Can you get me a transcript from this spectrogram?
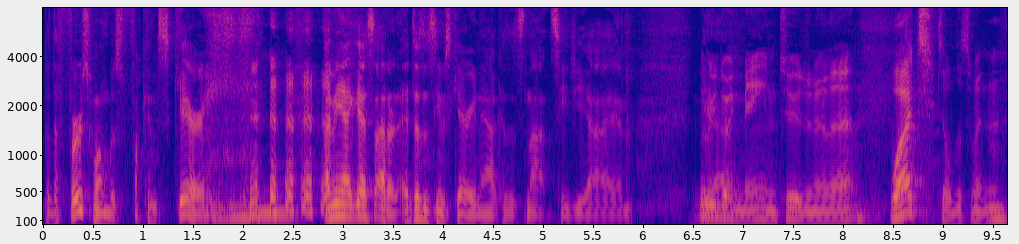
but the first one was fucking scary. I mean, I guess I don't. It doesn't seem scary now because it's not CGI and. They're yeah. redoing Mame too. Do you know that? What? Tilda Swinton.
